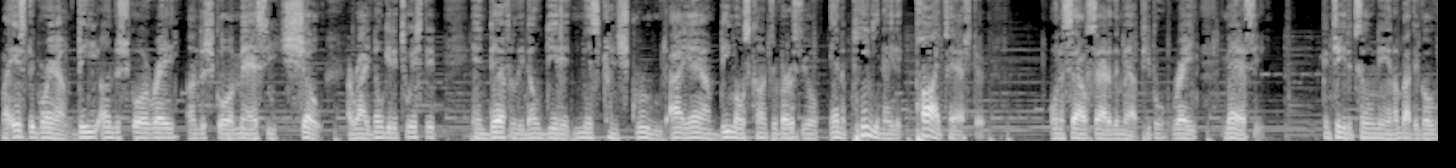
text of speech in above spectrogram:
my Instagram, D underscore Ray underscore Massey Show. All right, don't get it twisted and definitely don't get it misconstrued. I am the most controversial and opinionated podcaster on the south side of the map. People, Ray Massey. Continue to tune in. I'm about to go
